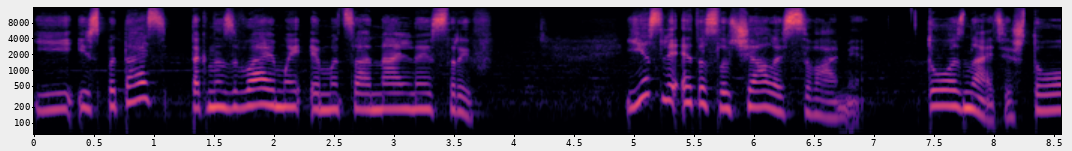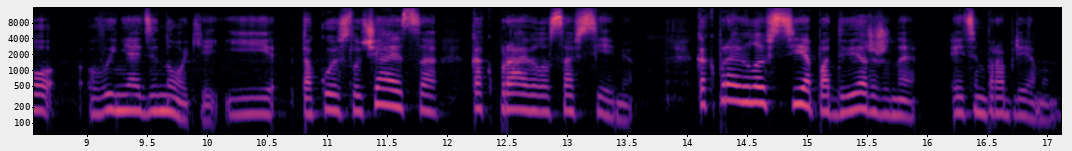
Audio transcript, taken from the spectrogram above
и испытать так называемый эмоциональный срыв. Если это случалось с вами, то знайте, что вы не одиноки, и такое случается, как правило, со всеми. Как правило, все подвержены этим проблемам.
